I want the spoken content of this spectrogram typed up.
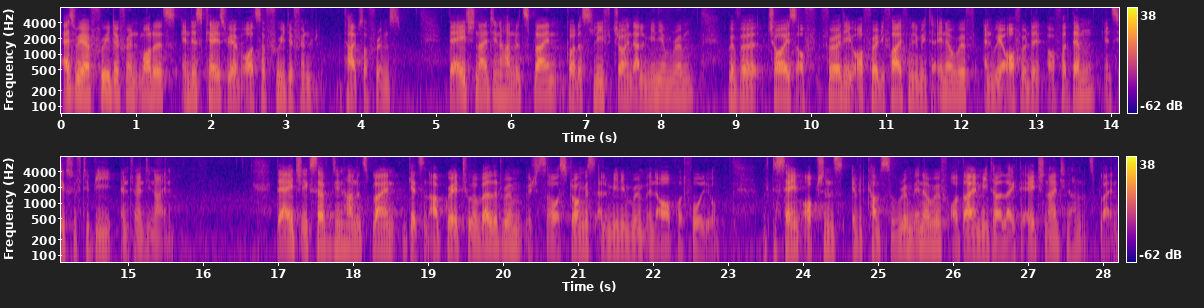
As we have three different models, in this case we have also three different types of rims. The H1900 spline got a sleeve joint aluminium rim with a choice of 30 or 35 millimeter inner width and we offered, offered them in 650B and 29. The HX1700 spline gets an upgrade to a welded rim, which is our strongest aluminium rim in our portfolio, with the same options if it comes to rim inner width or diameter like the H1900 spline.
